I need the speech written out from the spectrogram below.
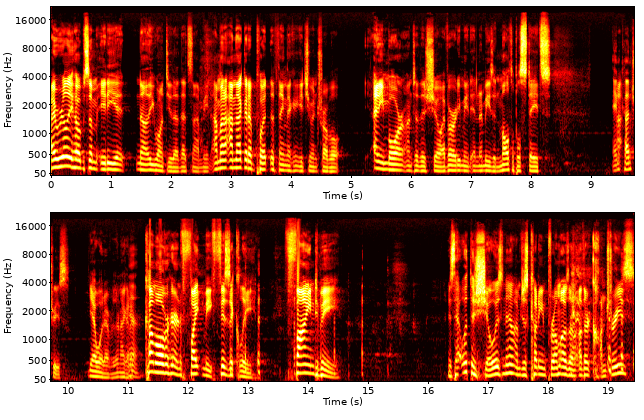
I really hope some idiot. No, you won't do that. That's not mean. I'm, gonna, I'm not going to put a thing that can get you in trouble anymore onto this show. I've already made enemies in multiple states. And countries. Yeah, whatever. They're not going to Yeah. come over here and fight me physically. Find me. Is that what the show is now? I'm just cutting promos on other countries.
